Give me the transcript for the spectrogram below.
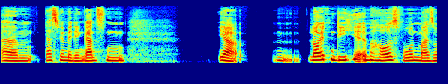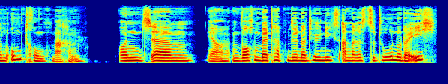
ähm, dass wir mit den ganzen, ja, Leuten, die hier im Haus wohnen, mal so einen Umtrunk machen. Und ähm, ja, im Wochenbett hatten wir natürlich nichts anderes zu tun oder ich.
